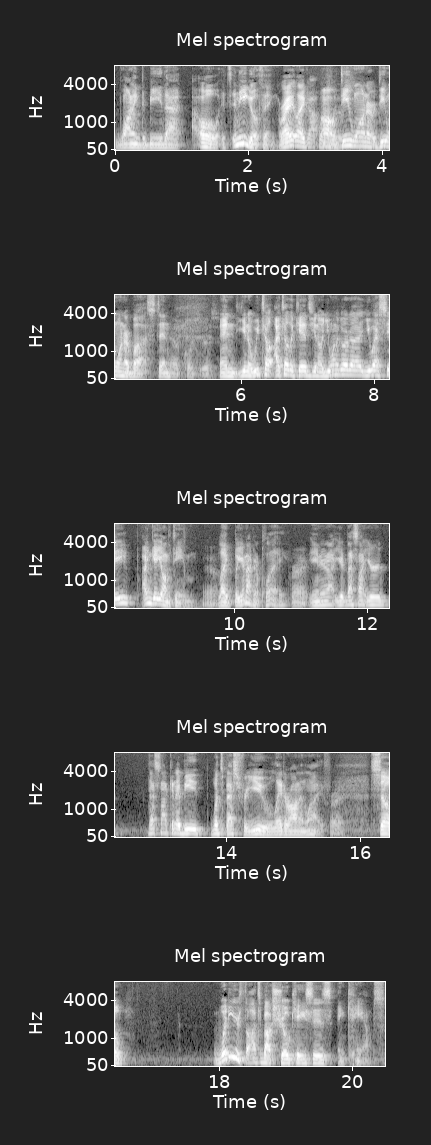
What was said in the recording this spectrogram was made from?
wanting to be that oh it's an ego thing right like oh d1 or d1 or bust and yeah, of course it is. and you know we tell i tell the kids you know you want to go to usc i can get you on the team Yeah. like but you're not going to play Right. and you're not you're, that's not your that's not going to be what's best for you later on in life Right. so, what are your thoughts about showcases and camps?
